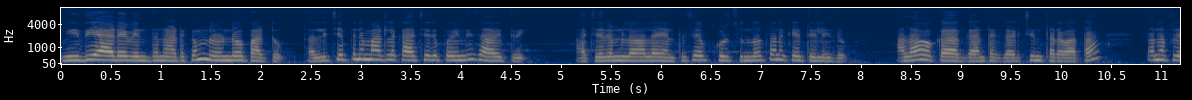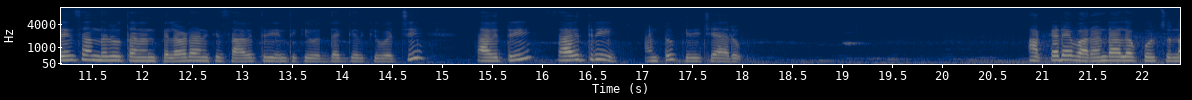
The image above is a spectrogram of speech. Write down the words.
వీధి ఆడే వింత నాటకం రెండో పాటు తల్లి చెప్పిన మాటలకు ఆశ్చర్యపోయింది సావిత్రి. ఆశ్చర్యంలో అలా ఎంతసేపు కూర్చుందో తనకే తెలీదు. అలా ఒక గంట గడిచిన తర్వాత తన ఫ్రెండ్స్ అందరూ తనను పిలవడానికి సావిత్రి ఇంటికి దగ్గరికి వచ్చి సావిత్రి సావిత్రి అంటూ పిలిచారు. అక్కడే వరండాలో కూర్చున్న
